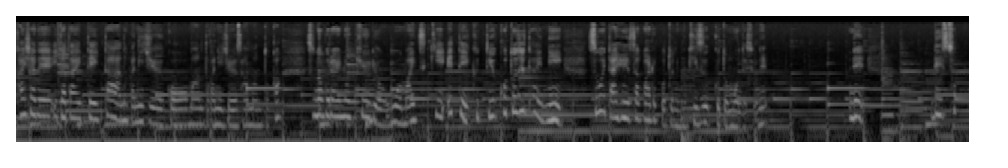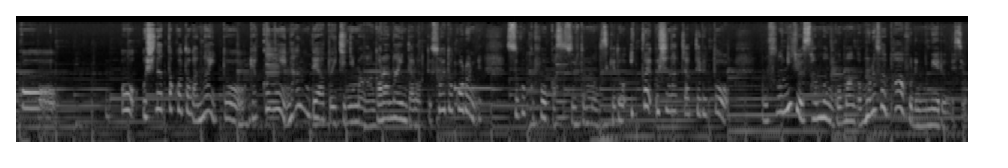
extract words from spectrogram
会社で頂いていたなんか25万とか23万とかそのぐらいの給料を毎月得ていくっていうこと自体にすごい大変さがあることにも気づくと思うんですよね。ででそこを失ったことがないと逆になんであと12万上がらないんだろうってそういうところに、すごくフォーカスすると思うんですけど一回失っちゃってるとあのその23万5万がものすごいパワフルに見えるんですよ。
